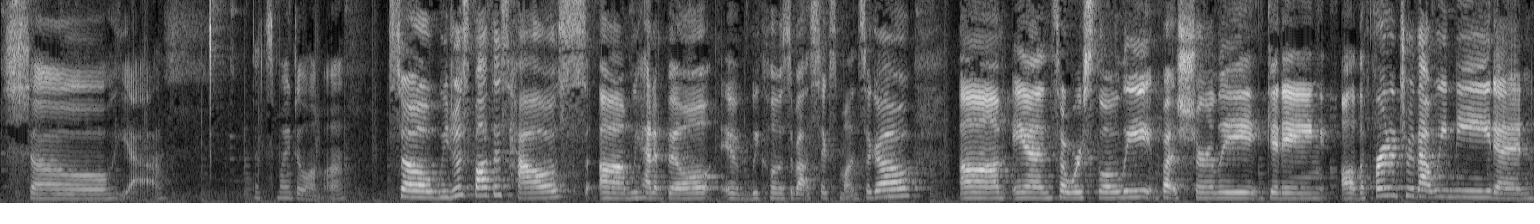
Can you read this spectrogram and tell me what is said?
So yeah, that's my dilemma. So we just bought this house. Um, we had it built, it, we closed about six months ago. Um, and so we're slowly but surely getting all the furniture that we need and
